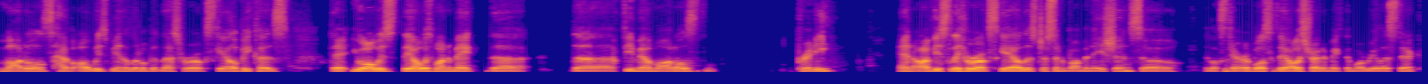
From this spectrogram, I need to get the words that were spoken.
models have always been a little bit less heroic scale because they you always they always want to make the the female models pretty, and obviously heroic scale is just an abomination, so it looks terrible. So they always try to make them more realistic.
